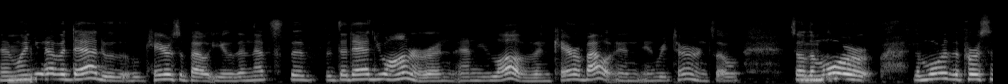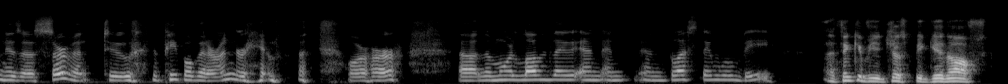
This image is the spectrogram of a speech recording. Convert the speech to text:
and mm-hmm. when you have a dad who, who cares about you then that's the the dad you honor and and you love and care about in in return so so mm-hmm. the more the more the person is a servant to the people that are under him or her uh, the more loved they and, and, and blessed they will be. I think if you just begin off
